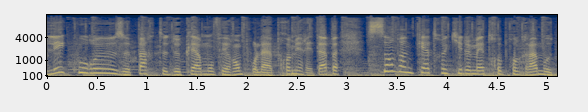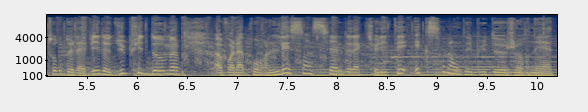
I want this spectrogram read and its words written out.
Les coureuses partent de Clermont-Ferrand pour la première étape. 124 km au programme autour de la ville du Puy-de-Dôme. Voilà pour l'essentiel de l'actualité. Excellent début de journée à tous.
